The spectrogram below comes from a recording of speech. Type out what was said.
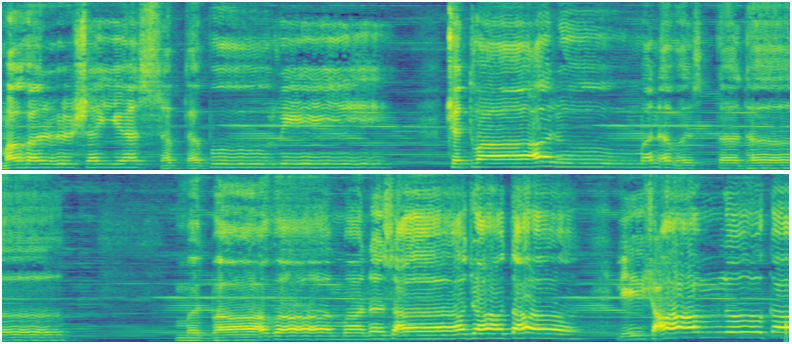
महर्षय्य सप्तपूर्वी मनवस्तध। मद्भावा मनसा जाता येषां लोका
